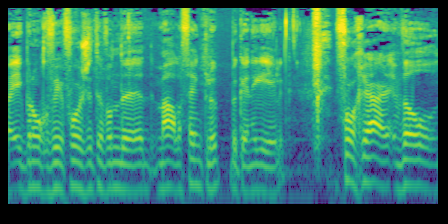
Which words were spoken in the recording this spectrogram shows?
Ik ben ongeveer voorzitter van de Malen fanclub, beken ik eerlijk. Vorig jaar wel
